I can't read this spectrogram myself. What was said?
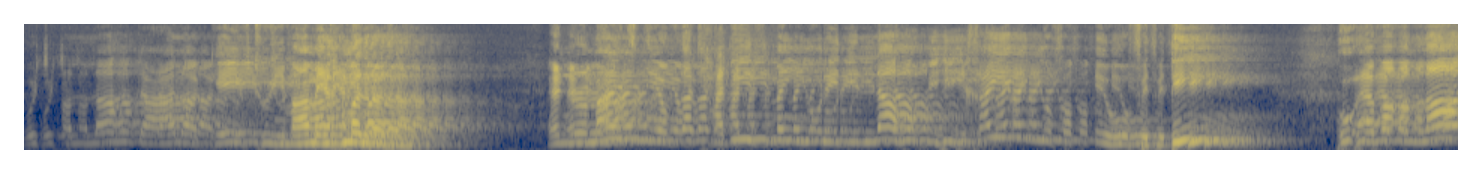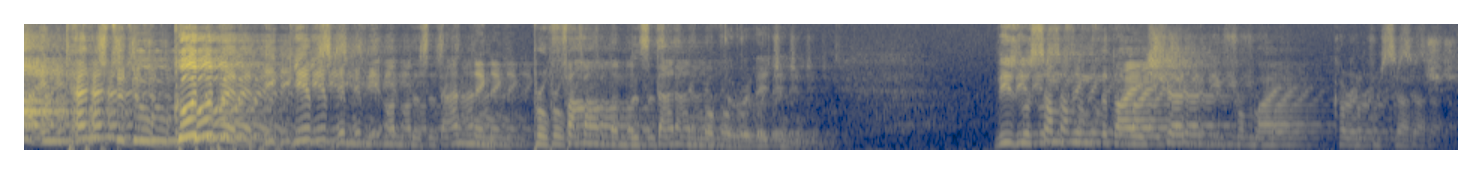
which Allah Ta'ala gave to Imam Ahmad Raza. And reminds me of that hadith, مَن يُرِدِ اللَّهُ بِهِ خَيْرًا يُفَقِّهُ فِي الدِّينِ Whoever Allah intends to do good with, He gives him the understanding, profound understanding of the religion. These were some things that I shared with you from my current research.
